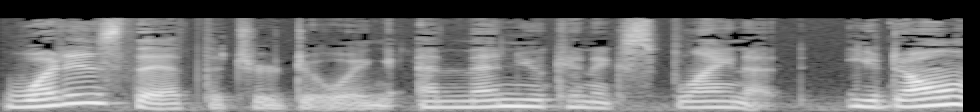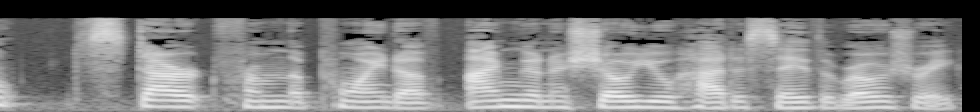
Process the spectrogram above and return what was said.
What is that that you're doing? And then you can explain it. You don't start from the point of, I'm going to show you how to say the rosary.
